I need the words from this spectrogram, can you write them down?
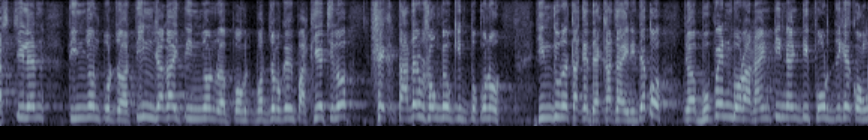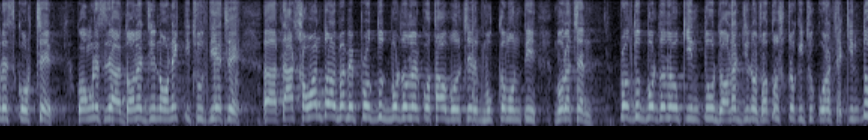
আসছিলেন, তিনজন তিন জায়গায় তিনজন পর্যবেক্ষক পাঠিয়েছিল, সে তাদের সঙ্গেও কিন্তু কোনো হিন্দু নেতাকে দেখা যায়নি। দেখো, Bhupen Borah nineteen ninety four দিকে কংগ্রেস করছে। কংগ্রেস দলের জন্য অনেক কিছু দিয়েছে। তার সমান্তরালভাবে প্রদ্যুৎ বদলের কথাও বলছে মুখ্যমন্ত্রী বলেছেন। প্রদ্যুৎ বদলেও কিন্তু দলের জন্য যথেষ্ট কিছু করেছে, কিন্তু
